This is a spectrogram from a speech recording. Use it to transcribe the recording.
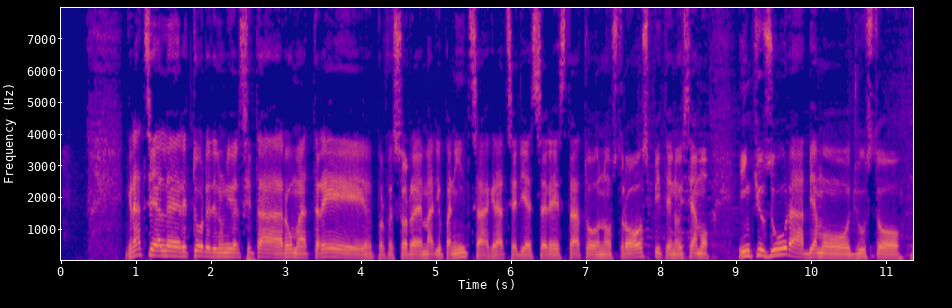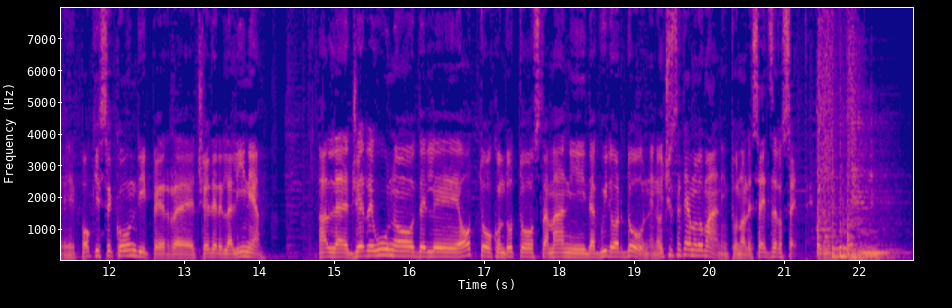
Grazie al rettore dell'Università Roma 3, professor Mario Panizza, grazie di essere stato nostro ospite. Noi siamo in chiusura, abbiamo giusto eh, pochi secondi per eh, cedere la linea al GR1 delle 8 condotto stamani da Guido Ardone. Noi ci sentiamo domani intorno alle 6.07.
